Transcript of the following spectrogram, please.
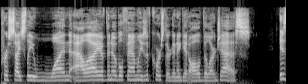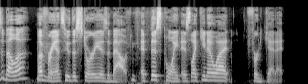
precisely one ally of the noble families, of course they're going to get all of the largesse. Isabella of Hmm. France, who the story is about, at this point is like, you know what? Forget it.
